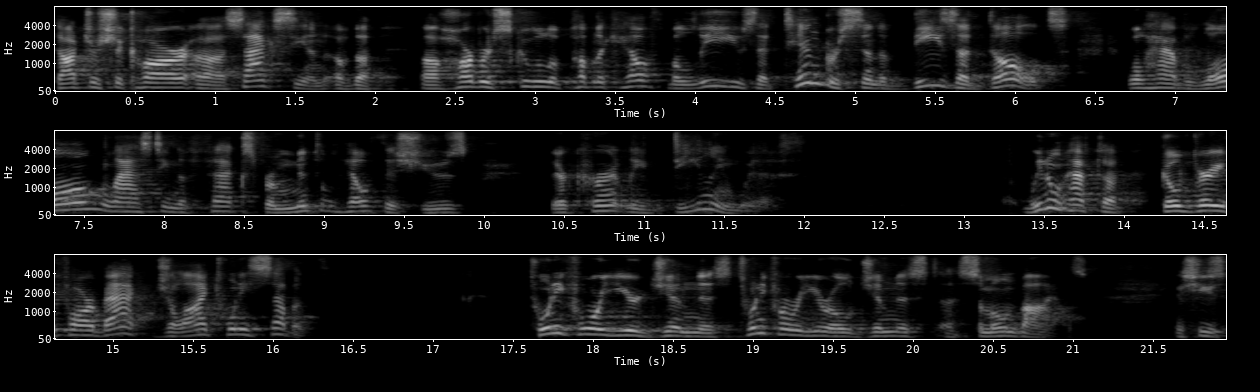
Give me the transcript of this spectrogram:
Dr. Shekhar uh, Saxena of the uh, Harvard School of Public Health believes that 10% of these adults will have long lasting effects from mental health issues they're currently dealing with we don't have to go very far back. July 27th, 24 year gymnast, 24 year old gymnast uh, Simone Biles. And she's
